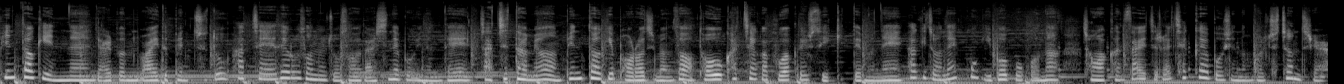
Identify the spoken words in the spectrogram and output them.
핀턱이 있는 얇은 와이드 팬츠도 하체에 세로선을 줘서 날씬해 보이는데 자칫하면 핀턱이 벌어지면서 더욱 하체가 부각될 수 있기 때문에 하기 전에 꼭 입어보거나 정확한 사이즈를 체크해 보시는 걸 추천드려요.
